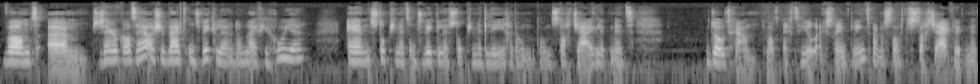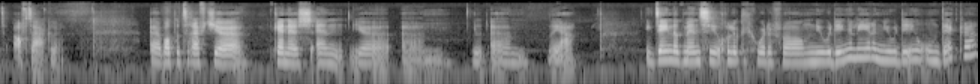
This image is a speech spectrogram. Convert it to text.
want ehm, ze zeggen ook altijd: hè, als je blijft ontwikkelen, dan blijf je groeien. En stop je met ontwikkelen, stop je met leren, dan, dan start je eigenlijk met doodgaan. Wat echt heel extreem klinkt, maar dan start, start je eigenlijk met aftakelen. Uh, wat betreft je kennis en je. Um, nou ja. Ik denk dat mensen heel gelukkig worden van nieuwe dingen leren, nieuwe dingen ontdekken.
